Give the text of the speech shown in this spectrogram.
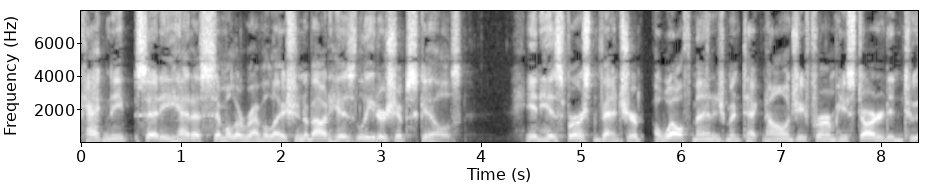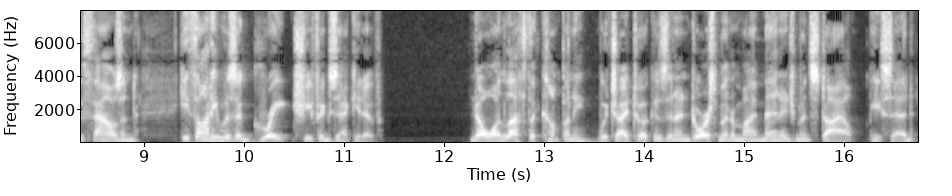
Cagney said he had a similar revelation about his leadership skills. In his first venture, a wealth management technology firm he started in 2000, he thought he was a great chief executive. No one left the company, which I took as an endorsement of my management style, he said.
